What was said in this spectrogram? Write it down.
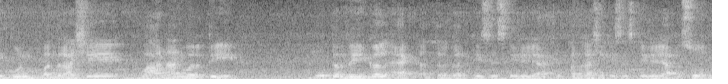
एकूण पंधराशे वाहनांवरती मोटर व्हेकल ॲक्ट अंतर्गत केसेस केलेल्या आहेत पंधराशे केसेस केलेल्या असून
